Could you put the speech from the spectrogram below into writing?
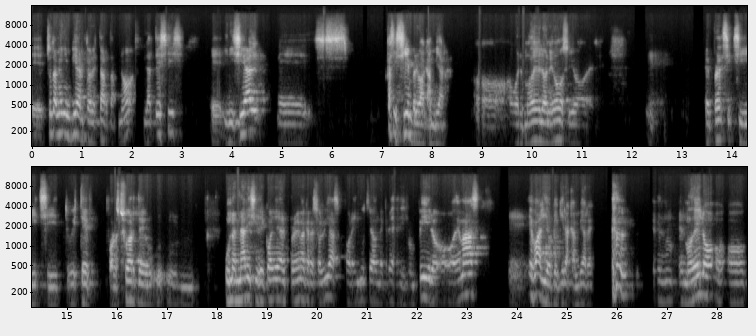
eh, yo también invierto en startups, ¿no? La tesis eh, inicial eh, casi siempre va a cambiar, o, el modelo de negocio. Si, tuviste, por suerte, un, análisis de cuál era el problema que resolvías o la industria donde querés disrumpir o, demás, es válido que quieras cambiar el, modelo o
